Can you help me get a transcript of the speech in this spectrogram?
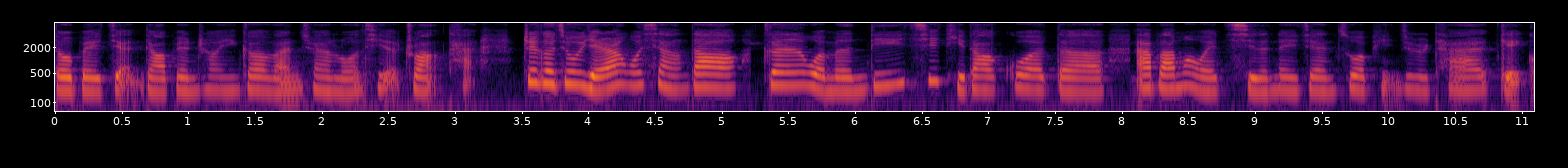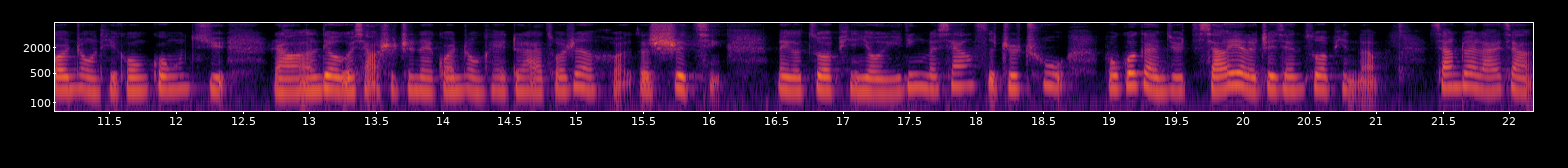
都被剪掉，变成一个完全裸体的状态。这个就也让我想到，跟我们第一期提到过的阿布拉莫维奇的那件作品，就是他给观众提。供工具，然后六个小时之内，观众可以对他做任何的事情。那个作品有一定的相似之处，不过感觉小野的这件作品呢，相对来讲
